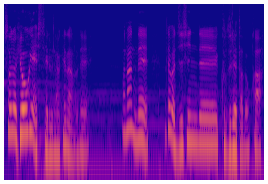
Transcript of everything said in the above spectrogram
それを表現してるだけなので、まあ、なんで、例えば地震で崩れたとか、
